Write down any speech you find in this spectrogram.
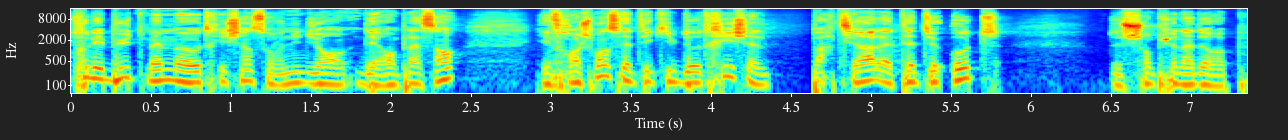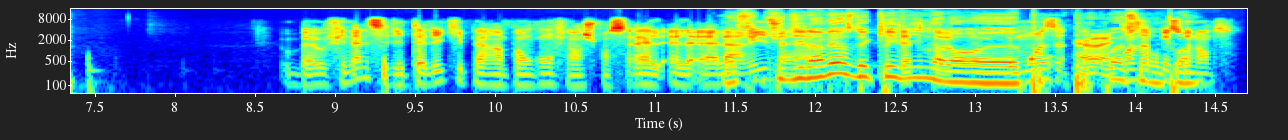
Tous les buts, même autrichiens, sont venus du des remplaçants. Et franchement, cette équipe d'Autriche, elle partira la tête haute de ce championnat d'Europe. Bah, au final, c'est l'Italie qui perd un peu en confiance, je pense. Elle, elle, elle Ah, si arrive tu à- dis l'inverse de Kevin, euh, alors euh, moins, pour- pourquoi, moins selon toi impressionnante.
